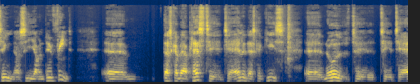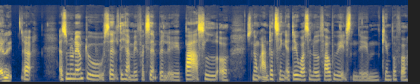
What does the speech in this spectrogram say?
tingene og siger, jamen det er fint. Øh, der skal være plads til, til alle, der skal gives øh, noget til, til, til alle. Ja. Altså nu nævnte du selv det her med for eksempel øh, barsel og sådan nogle andre ting, at det jo også er noget fagbevægelsen øh, kæmper for.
